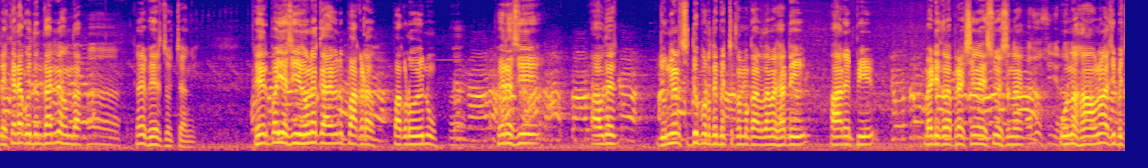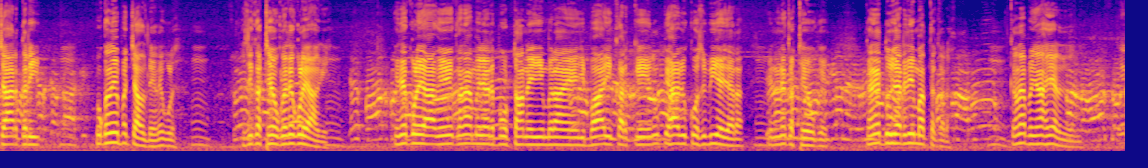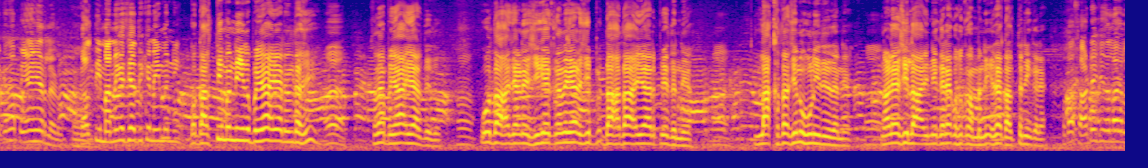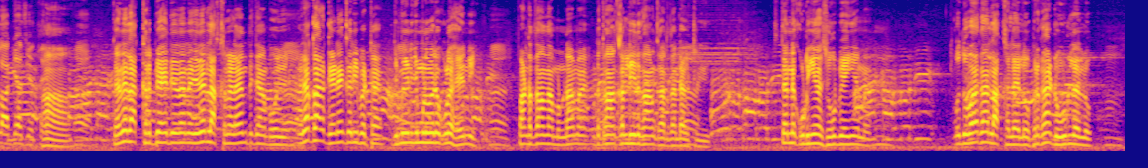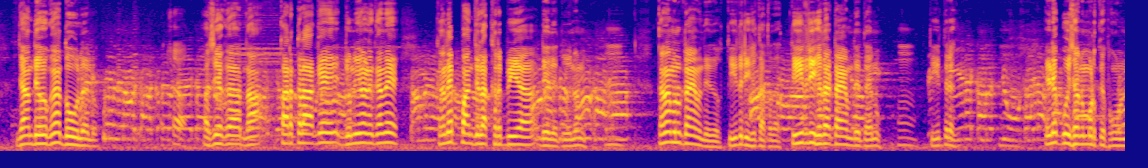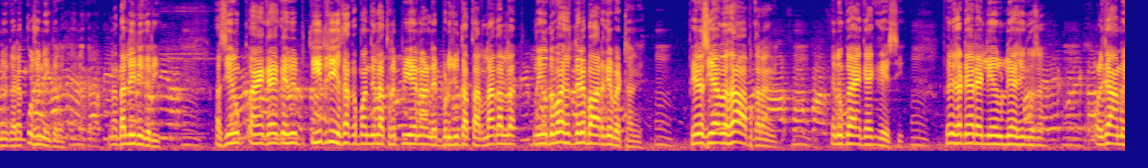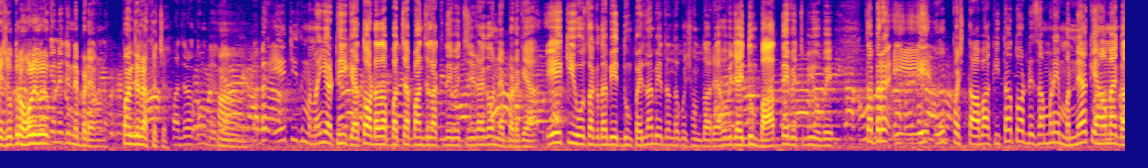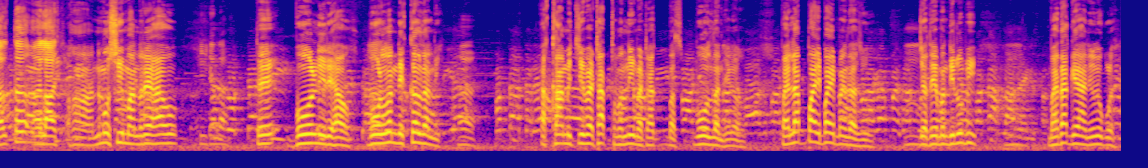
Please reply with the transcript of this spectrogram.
ਲਿਖ ਕੇ ਤਾਂ ਕੋਈ ਦਿੰਦਾ ਨਹੀਂ ਨਾ ਹੁੰਦਾ। ਕਹਿੰਦੇ ਫੇਰ ਸੋਚਾਂਗੇ। ਫਿਰ ਭਾਈ ਅਸੀਂ ਉਹਨੇ ਕਿਹਾ ਵੀ ਇਹਨੂੰ ਪਕੜ, ਪਕੜੋ ਇਹਨੂੰ। ਫਿਰ ਅਸੀਂ ਆਪਦੇ ਜੂਨੀਅਰ ਸਿੱਧੂਪੁਰ ਦੇ ਵਿੱਚ ਕੰਮ ਕਰਦਾ ਮੈਂ, ਸਾਡੀ ਆਰਐਮਪੀ ਮੈਡੀਕਲ ਪ੍ਰੈਕਟੀਸ਼ਨਰ ਐਸੋਸੀਏਸ਼ਨ ਹੈ। ਉਹਨਾਂ ਹਾਂ, ਉਹਨਾਂ ਅਸੀਂ ਵਿਚਾਰ ਕਰੀ। ਉਹ ਕਹਿੰਦੇ ਆਪਾਂ ਚੱਲਦੇ ਹਾਂ ਇਹਦੇ ਕੋਲੇ। ਅਸੀਂ ਇਕੱਠੇ ਹੋ ਕੇ ਇਹਦੇ ਕੋਲੇ ਆ ਗਏ। ਇਹਦੇ ਕੋਲੇ ਆ ਗਏ, ਕਹਿੰਦਾ ਮੇਰੀਆਂ ਰਿਪੋਰਟਾਂ ਨੇ ਜੀ, ਮੇਰਾ ਐ ਜੀ, ਬਾਅਦ ਜੀ ਕਰਕੇ ਇਹਨੂੰ ਕਿਹਾ ਵੀ ਕੁਝ ਵੀ ਹੈ ਯਾਰ, ਇਹਨਾਂ ਨੇ ਇਕੱਠੇ ਹੋ ਕੇ। ਕਹਿੰਦੇ ਤੂੰ ਯਾਰ ਇਹਦੀ ਮਦਦ ਕਰ। ਕਹਿੰਦਾ 50000 ਦੇ ਦੇ ਇਹ ਕਹਿੰਦਾ 50000 ਲੈ ਲਓ। ਗਲਤੀ ਮੰਨ ਗਏ ਸੀ ਅੱਜ ਕਿ ਨਹੀਂ ਮੰਨੀ? ਬਸ ਗਲਤੀ ਮੰਨੀ ਜਦੋਂ 50000 ਦਿੰਦਾ ਸੀ। ਹਾਂ। ਕਹਿੰਦਾ 50000 ਦੇ ਦਿਓ। ਉਹ 10 ਜਣੇ ਸੀਗੇ ਕਹਿੰਦੇ ਯਾਰ ਅਸੀਂ 10 10000 ਰੁਪਏ ਦਿੰਨੇ ਆ ਲੱਖ ਤਾਂ ਅਸੀਂ ਇਹਨੂੰ ਹੁਣੀ ਦੇ ਦਿੰਨੇ ਆ। ਨਾਲੇ ਅਸੀਂ ਇਲਾਜ ਨਹੀਂ ਕਰਿਆ ਕੁਝ ਕੰਮ ਨਹੀਂ ਇਹਦਾ ਗਲਤ ਨਹੀਂ ਕਰਿਆ। ਉਹਦਾ 6.5 ਲੱਖ ਲੱਗ ਗਿਆ ਸੀ ਇੱਥੇ। ਹਾਂ। ਕਹਿੰਦੇ ਲੱਖ ਰੁਪਏ ਦੇ ਦਿੰਦੇ ਜਿਹਦੇ ਲੱਖ ਨਾਲ ਇੰਤਜ਼ਾਮ ਹੋ ਜੇ। ਇਹਦਾ ਘਰ ਗਹਿਣੇ ਕਰੀ ਬੈਠਾ ਹੈ। ਜ਼ਮੀਨ ਜਮੂਨ ਮੇਰੇ ਕੋਲ ਹੈ ਨਹੀਂ। ਪੰਡਤਾਂ ਦਾ ਮੁੰਡਾ ਮੈਂ। ਦੁਕਾਨ ਕੱਲੀ ਦੁਕਾਨ ਕਰਦਾ ਡਾਕਟਰ ਦੀ ਤਿੰਨ ਕੁੜੀਆਂ ਸੋ ਵਿਆਹੀਆਂ ਮੈਂ। ਉਦੋਂ ਬਾਅਦ ਕਹਿੰਦਾ ਲੱਖ ਲੈ ਲਓ ਫਿਰ ਕਹਿੰਦਾ ਡੂਢ ਲੈ ਲਓ। ਜਾਂਦੇ ਹੋ ਕਹਿੰਦਾ ਦੋ ਲੈ ਲਓ। ਅੱਛਾ। ਅਸੀਂ ਕਿਹਾ ਨਾ ਕਰ ਕਰਾ ਕੇ ਜੁਨੀਅਰ ਨੇ ਕਹਿੰਦੇ ਕਹਿੰਦੇ 5 ਲੱਖ ਰੁਪਇਆ ਦੇ ਦੇ ਤੂੰ ਇਹਨਾਂ ਨੂੰ। ਕਹਿੰਦਾ ਮੈਨੂੰ ਟਾਈਮ ਦੇ ਦਿਓ 30 ਤਰੀਕ ਤੱਕ ਦਾ। 30 ਤਰੀਕ ਦਾ ਟਾਈਮ ਦਿੱਤਾ ਇਹਨੂੰ। 30 ਤਰੀਕ। ਇਹਨੇ ਕੋਈ ਸਾਨੂੰ ਮੁੜ ਕੇ ਫੋਨ ਨਹੀਂ ਕਰਿਆ ਕੁਝ ਨਹੀਂ ਕਰਿਆ। ਨਾ ਗੱਲ ਹੀ ਨਹੀਂ ਕਰੀ। ਅਸੀਂ ਇਹਨੂੰ ਐਂ ਕਹੇ ਕਿ ਵੀ 30 ਤਰੀਕ ਤੱਕ 5 ਲੱਖ ਰੁਪਏ ਨਾਲ ਨਿਬੜ ਜੂ ਤਾਂ ਕਰ ਲਾ ਗੱਲ ਨਹੀਂ ਉਦੋਂ ਬਾਅਦ ਅਸੀਂ ਤੇਰੇ ਬਾਹਰ ਕੇ ਬੈਠਾਂਗੇ। ਫਿਰ ਅਸੀਂ ਆਪਦਾ ਹਿਸਾਬ ਕਰਾਂਗੇ। ਇਹਨੂੰ ਕਹਿ ਕਹਿ ਕੇ ਗਏ ਸੀ। ਫਿਰ ਸਾਡੀਆਂ ਰੈਲੀਆਂ ਰੁਲੀਆਂ ਸੀ ਕੁਛ। ਇਲਜ਼ਾਮ ਸੀ ਉਧਰ ਹੌਲੀ ਹੌਲੀ ਕਿੰਨੇ ਚ ਨਿਬੜਿਆ ਹੁਣ? 5 ਲੱਖ ਚ। 5 ਲੱਖ ਤੁਹਾਨੂੰ ਦੇ ਹਾਂ। ਪਰ ਇਹ ਚੀਜ਼ ਮੰਨਾਈ ਆ ਠੀਕ ਹੈ ਤੁਹਾਡਾ ਤਾਂ ਬੱਚਾ 5 ਲੱਖ ਦੇ ਵਿੱਚ ਜਿਹੜਾ ਹੈਗਾ ਉਹ ਨਿਬੜ ਗਿਆ। ਇਹ ਕੀ ਹੋ ਸਕਦਾ ਵੀ ਇਦੋਂ ਪਹਿਲਾਂ ਵੀ ਇਦਾਂ ਦਾ ਕੁਝ ਹੁੰਦਾ ਰਿਹਾ ਹੋਵੇ ਜਾਂ ਇਦੋਂ ਬਾਅਦ ਦੇ ਵਿੱਚ ਵੀ ਹੋਵੇ? ਤਾਂ ਫਿਰ ਇਹ ਇਹ ਉਹ ਪਛਤਾਵਾ ਕੀਤਾ ਤੁਹਾਡੇ ਸਾਹਮਣੇ ਮੰਨਿਆ ਕਿ ਹਾਂ ਮੈਂ ਗਲਤ ਇਲਾਜ ਹਾਂ ਨਮੋਸ਼ੀ ਮੰਨ ਰਿਹਾ ਉਹ। ਕੀ ਕਹਿੰਦਾ? ਤੇ ਬੋਲ ਨਹੀਂ ਰਿਹਾ ਉਹ। ਬੋਲਦਾ ਨਿਕਲਦਾ ਨਹੀਂ। ਹਾਂ। ਅੱਖਾਂ ਵਿੱਚ ਹੀ ਬੈਠਾ ਹੱਥ ਬੰਨੀ ਬੈਠਾ ਬਸ ਬੋਲਦਾ ਨਹੀਂ ਹੈਗਾ ਉਹ। ਪਹਿਲਾਂ ਭੱਜ ਭੱਜ ਪੈਂਦਾ ਸੀ ਉਹ। ਜਥੇਬੰਦੀ ਨੂੰ ਵੀ। ਮੈਂ ਤਾਂ ਗਿਆ ਨਹੀਂ ਉਹਦੇ ਕੋਲ।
